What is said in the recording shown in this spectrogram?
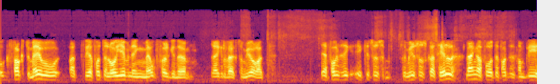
og, Faktum er jo at vi har fått en lovgivning med oppfølgende regelverk som gjør at det er faktisk ikke så, så mye som skal til lenger for at det faktisk kan bli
